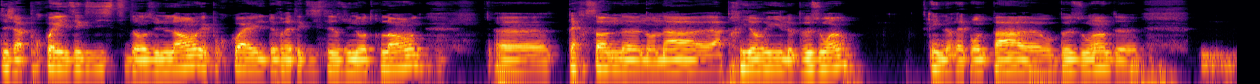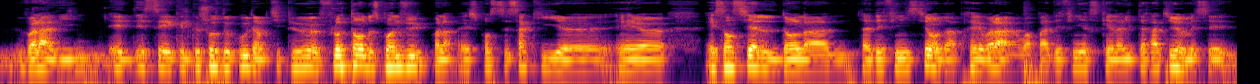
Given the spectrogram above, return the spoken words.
déjà pourquoi ils existent dans une langue et pourquoi ils devraient exister dans une autre langue. Euh, personne n'en a euh, a priori le besoin. Ils ne répondent pas euh, aux besoins de voilà et, c'est quelque chose de coup d'un petit peu flottant de ce point de vue voilà et je pense que c'est ça qui est essentiel dans la, la définition. Après, voilà, on va pas définir ce qu'est la littérature, mais c'est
